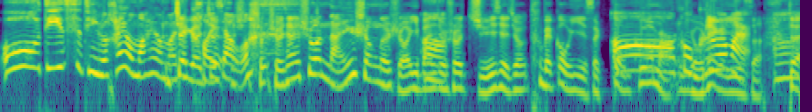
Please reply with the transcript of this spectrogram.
哦，第一次听说，还有吗？还有吗？这个考一下我。首先说男生的时候，一般就说局气，就特别够意思，够哥们儿，有这个意思。对，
